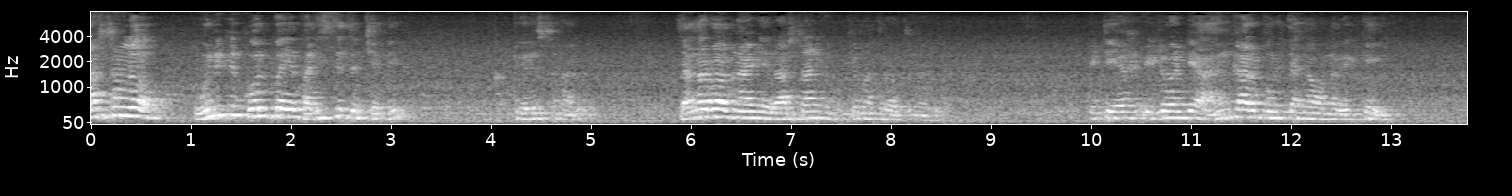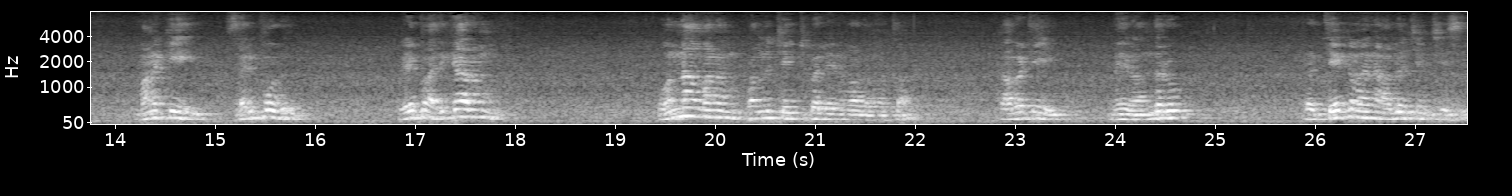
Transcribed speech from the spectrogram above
రాష్ట్రంలో ఉనికి కోల్పోయే పరిస్థితి వచ్చింది గెలుస్తున్నారు చంద్రబాబు నాయుడు రాష్ట్రానికి ముఖ్యమంత్రి అవుతున్నాడు. ఇటు ఇటువంటి అహంకారపూరితంగా ఉన్న వ్యక్తి మనకి సరిపోడు. రేపు అధికారం ఉన్నా మనం పనులు చేయించుకోలేని వాళ్ళం అవుతాం. కాబట్టి మీరందరూ ప్రత్యేకమైన ఆలోచన చేసి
